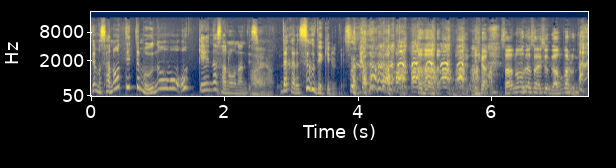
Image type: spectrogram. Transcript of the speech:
でも左脳って言っても右脳も OK な左脳なんですよ。はいはだからすぐできるんです。いや、左脳が最初頑張るんですよ。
